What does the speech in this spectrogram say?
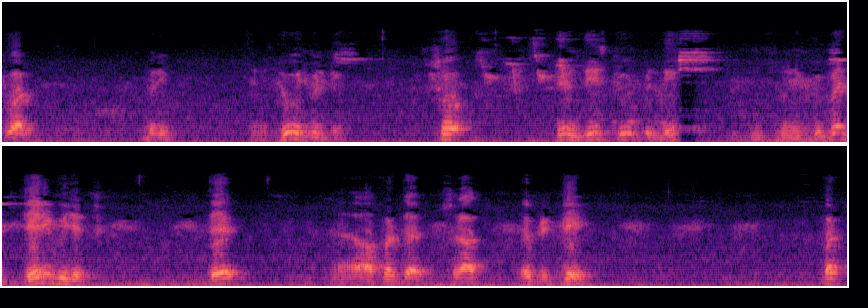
two are very in huge buildings. So, in these two buildings, women daily visit. They uh, offer the salat every day. But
